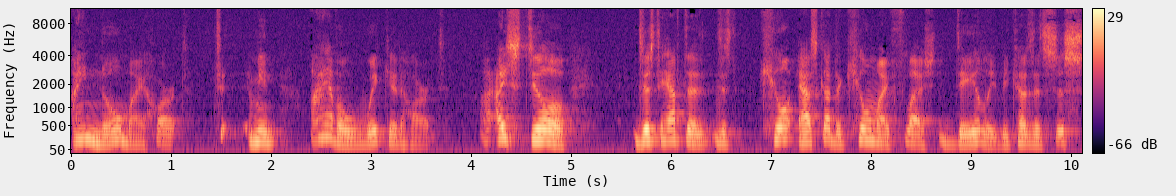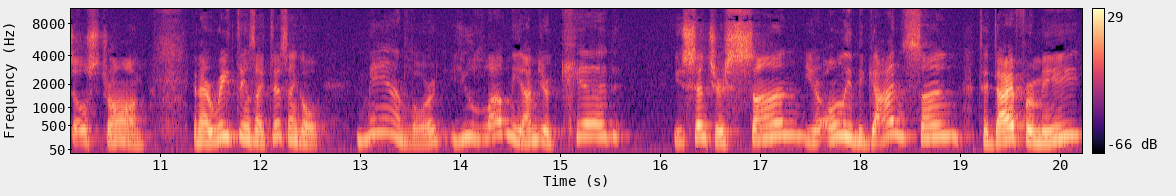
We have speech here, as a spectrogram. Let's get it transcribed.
I know my heart. I mean, I have a wicked heart. I still just have to just kill, ask God to kill my flesh daily because it's just so strong. And I read things like this and I go, Man, Lord, you love me. I'm your kid. You sent your son, your only begotten son, to die for me,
